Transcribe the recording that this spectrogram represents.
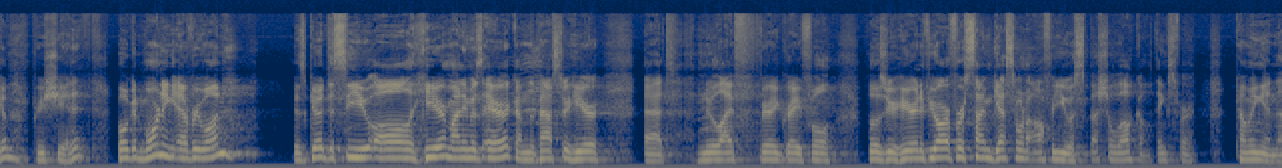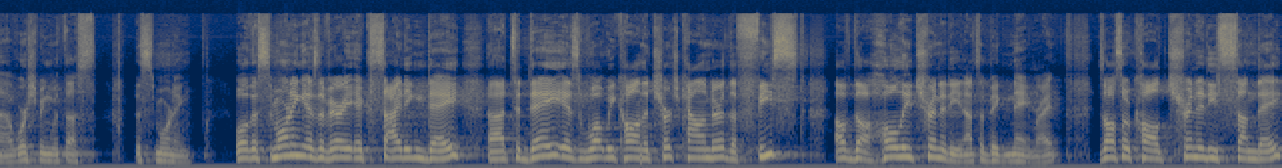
Jacob. Appreciate it. Well, good morning, everyone. It's good to see you all here. My name is Eric. I'm the pastor here at New Life. Very grateful for those of you here. And if you are a first time guest, I want to offer you a special welcome. Thanks for coming and uh, worshiping with us this morning. Well, this morning is a very exciting day. Uh, today is what we call in the church calendar the Feast of the Holy Trinity. That's a big name, right? It's also called Trinity Sunday.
